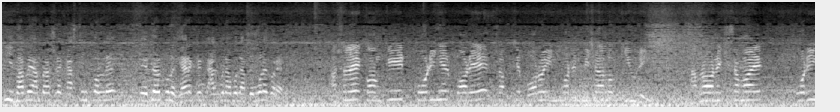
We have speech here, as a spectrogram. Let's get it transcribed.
কীভাবে আমরা আসলে কাস্টিং করলে এদের কোনো হেয়ার ক্রেক আসবে না বলে আপনি মনে করেন? আসলে কংক্রিট পোরিং এর পরে সবচেয়ে বড় ইম্পর্টেন্ট বিষয় হলো কিউরিং আমরা অনেক সময় পোরিং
